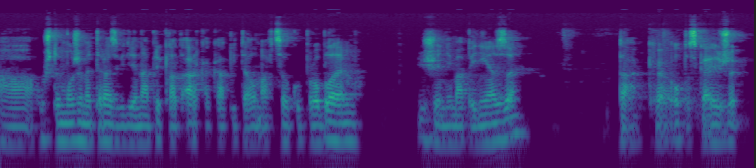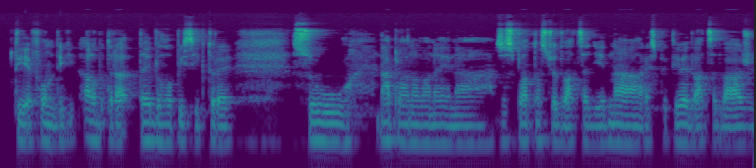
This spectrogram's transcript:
A už to môžeme teraz vidieť. Napríklad Arka Capital má v celku problém, že nemá peniaze. Tak e, otázka je, že tie fondy, alebo teda tie dlhopisy, ktoré sú naplánované na, so splatnosťou 21, respektíve 22, že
